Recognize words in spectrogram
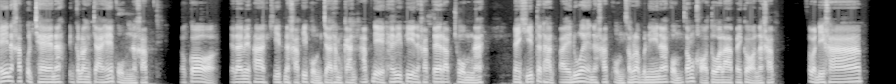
ค์นะครับ กดแชร์นะ เป็นกำลังใจให้ผมนะครับ แล้วก็ จะได้ไม่พลาดคลิปนะครับ ที่ผมจะทำการอัปเดตให้พี่ๆนะครับ ได้รับชมนะ ในคลิปถัดไปด้วยนะครับ ผมสำหรับวันนี้นะ ผมต้องขอตัวลาไปก่อนนะครับ สวัสดีครับ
